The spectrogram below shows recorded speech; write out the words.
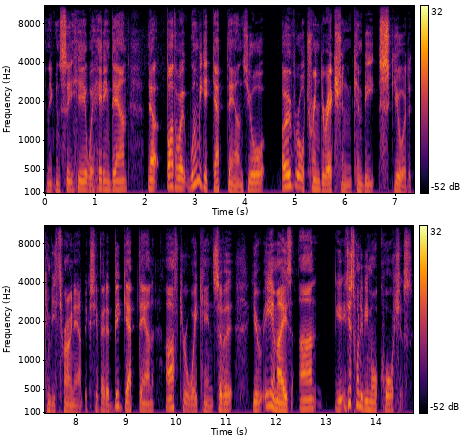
and you can see here we're heading down. Now by the way when we get gap downs your overall trend direction can be skewed it can be thrown out because you've had a big gap down after a weekend. So that your EMAs aren't you just want to be more cautious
